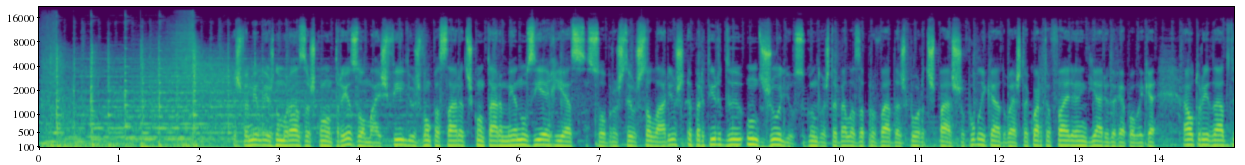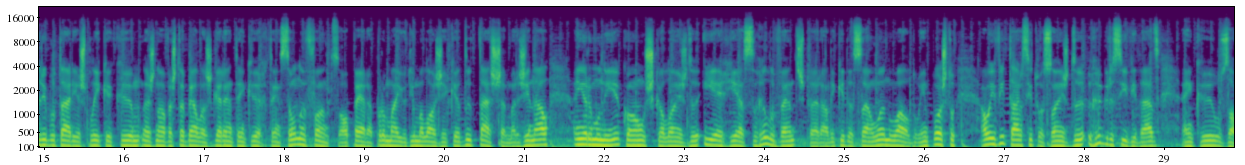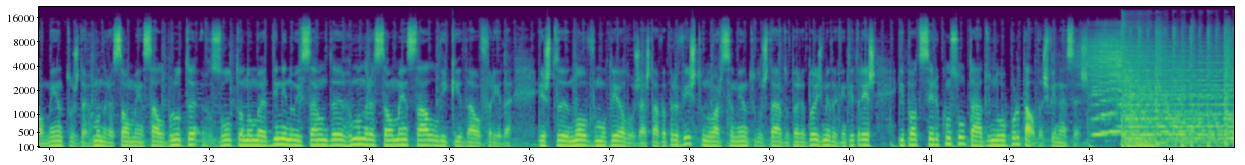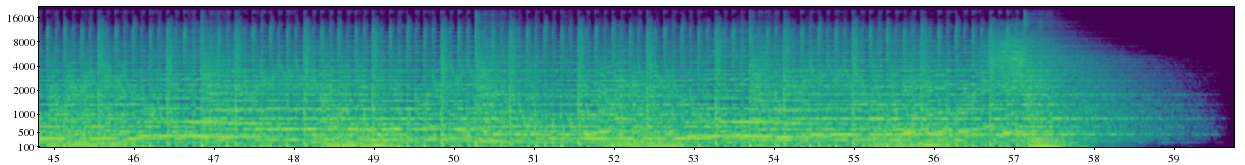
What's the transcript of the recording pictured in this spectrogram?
As famílias numerosas com três ou mais filhos vão passar a descontar menos IRS sobre os seus salários a partir de 1 de julho, segundo as tabelas aprovadas por despacho publicado esta quarta-feira em Diário da República. A autoridade tributária explica que as novas tabelas garantem que a retenção na fonte opera por meio de uma lógica de taxa marginal, em harmonia com os escalões de IRS relevantes para a liquidação anual do imposto, ao evitar situações de regressividade em que os aumentos da remuneração mensal bruta resultam resultam numa diminuição da remuneração mensal líquida oferida. Este novo modelo já estava previsto no Orçamento do Estado para 2023 e pode ser consultado no Portal das Finanças.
